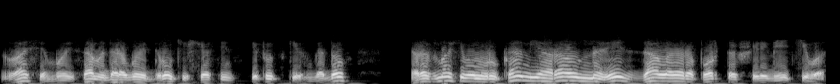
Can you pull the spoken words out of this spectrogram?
Вася, мой самый дорогой друг еще с институтских годов, размахивал руками и орал на весь зал аэропорта Шереметьево:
